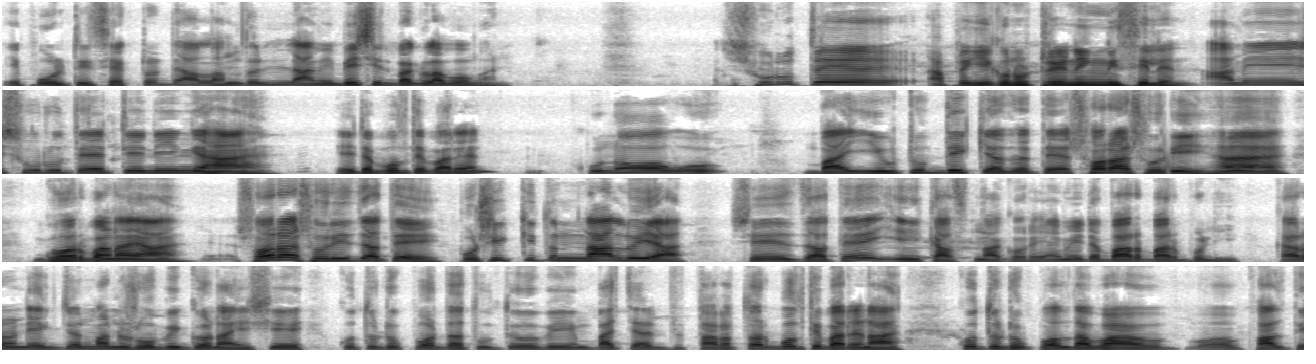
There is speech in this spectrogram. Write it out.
এই পোলট্রি সেক্টর দিয়ে আলহামদুলিল্লাহ আমি বেশিরভাগ লাভবান। শুরুতে আপনি কি কোনো ট্রেনিং নিছিলেন? আমি শুরুতে ট্রেনিং হ্যাঁ এটা বলতে পারেন। কোনো বা ইউটিউব দেখিয়া যাতে সরাসরি হ্যাঁ ঘর বানায়া, সরাসরি যাতে প্রশিক্ষিত না লইয়া সে যাতে এই কাজ না করে। আমি এটা বারবার বলি, কারণ একজন মানুষ অভিজ্ঞ নাই, সে কতটুকু পর্দা তুলতে হবে বাচ্চার তারা তো আর বলতে পারে না কতটুকু পর্দা ফালতে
